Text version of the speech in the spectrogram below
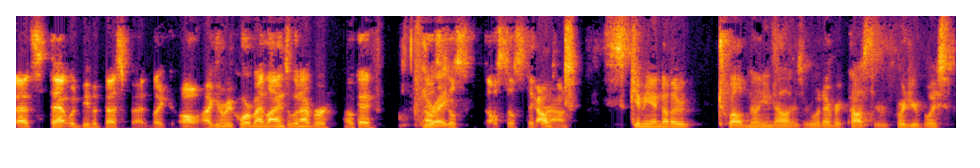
that's that would be the best bet. Like, oh, I can record my lines whenever. Okay, I'll Right. still I'll still stick I'll- around. Just give me another twelve million dollars or whatever it costs to record your voice.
